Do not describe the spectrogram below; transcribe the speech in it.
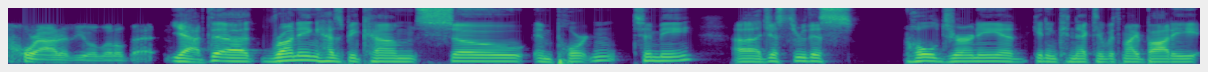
pour out of you a little bit. Yeah, the uh, running has become so important to me uh, just through this whole journey and getting connected with my body.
